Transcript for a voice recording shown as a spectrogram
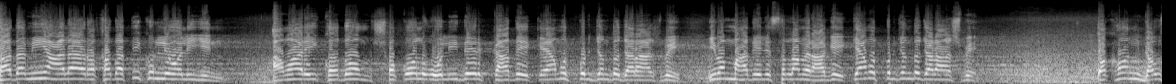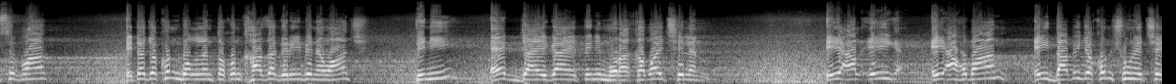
তাদামি আলা রকাবাতি কুল্লি অলিগিন আমার এই কদম সকল অলিদের কাঁধে কেয়ামত পর্যন্ত যারা আসবে, ইমাম মাহাদি আলি সাল্লামের আগে কেয়ামত পর্যন্ত যারা আসবে, তখন গাউসে পাক এটা যখন বললেন, তখন খাজা গরিবে নেওয়াজ তিনি এক জায়গায় তিনি মোরাকাবায় ছিলেন। এই এই এই আহ্বান, এই দাবি যখন শুনেছে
